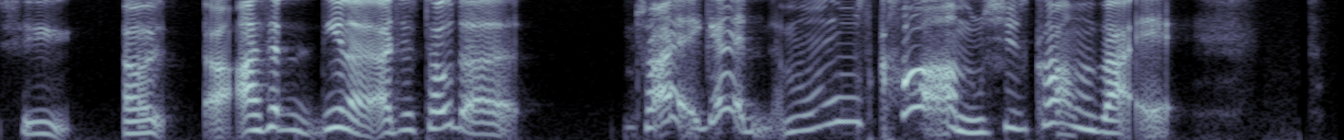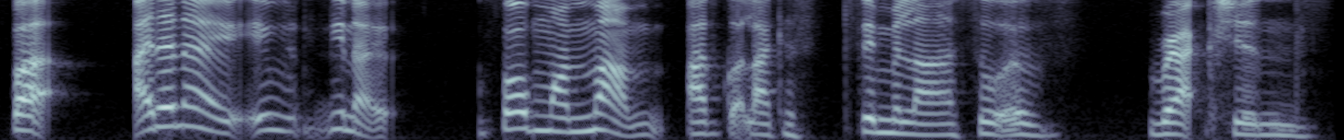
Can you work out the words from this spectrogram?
She, I, I said, you know, I just told her, try it again. Mom was calm. She was calm about it. But I don't know. It, you know, for my mum, I've got like a similar sort of reactions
